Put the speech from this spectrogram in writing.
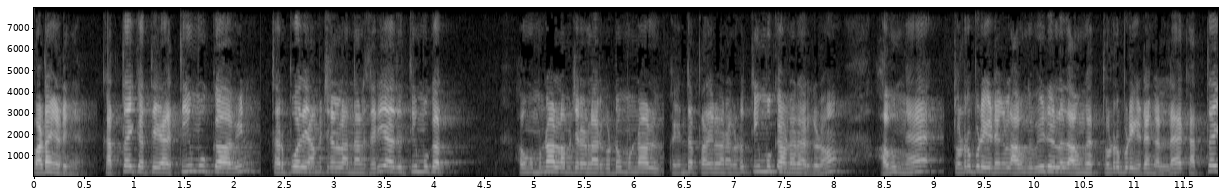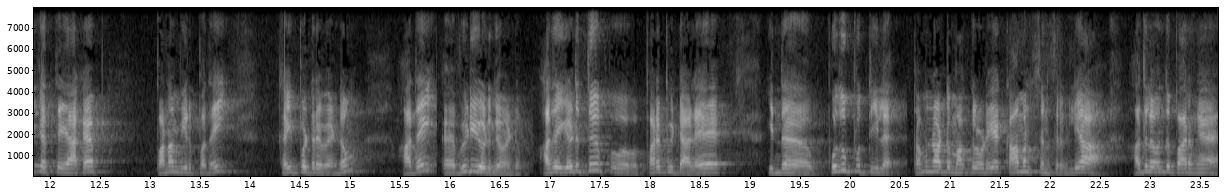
படம் எடுங்க. கத்தை கத்தையாக திமுகவின் தற்போதைய அமைச்சர்களாக இருந்தாலும் சரி அது திமுக அவங்க முன்னாள் அமைச்சர்களாக இருக்கட்டும் முன்னாள் எந்த பதவியாக இருக்கட்டும் திமுகவினராக இருக்கட்டும் அவங்க தொடர்புடைய இடங்கள் அவங்க வீடு அல்லது அவங்க தொடர்புடைய இடங்களில் கத்தை கத்தையாக பணம் இருப்பதை கைப்பற்ற வேண்டும். அதை வீடியோ எடுக்க வேண்டும். அதை எடுத்து பரப்பிட்டாலே இந்த பொது புத்தியில் தமிழ்நாட்டு மக்களுடைய காமன் சென்ஸ் இருக்கு இல்லையா? அதில் வந்து பாருங்கள்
